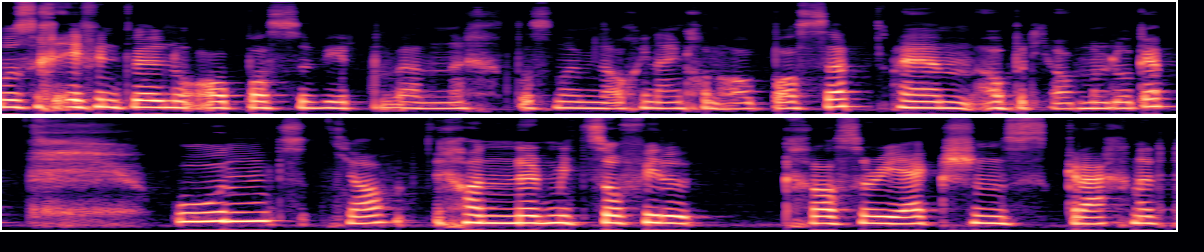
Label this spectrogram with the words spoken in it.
wo sich eventuell noch anpassen wird, wenn ich das noch im Nachhinein kann anpassen kann. Ähm, aber ja, mal schauen. Und ja, ich habe nicht mit so viel krassen Reactions gerechnet.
